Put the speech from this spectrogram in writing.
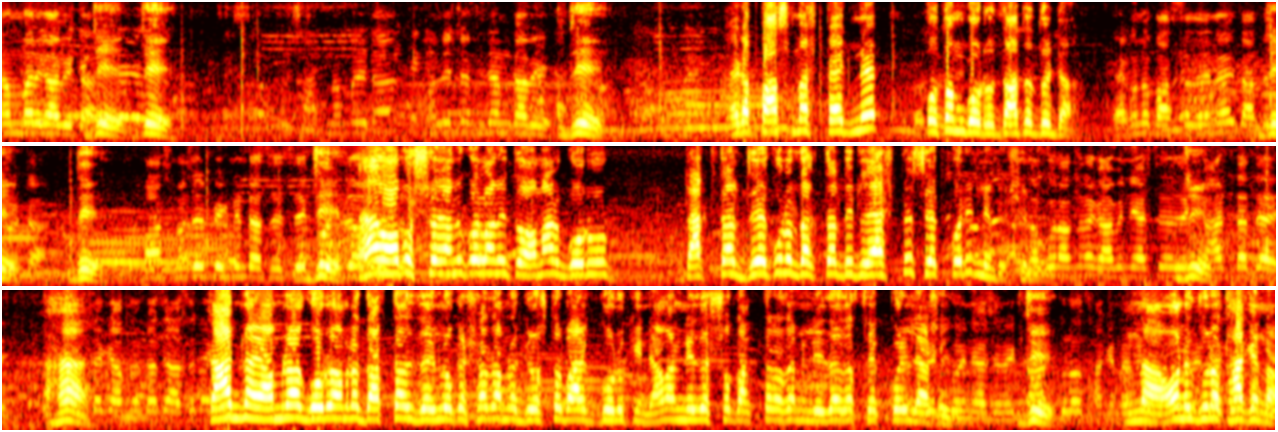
নাম্বার জি জি। সাত নাম্বার এটা জি। এটা পাঁচ মাস প্রেগনেন্ট প্রথম গরু দাঁতে দুইটা। এখনও বাচ্চা দেয় নাই জি দুইটা। জি। পাঁচ মাসের প্রেগনেন্ট আছে জি। হ্যাঁ অবশ্যই। আমি করলামই তো আমার গরুর ডাক্তার যে কোনো ডাক্তার দিলে আসবে চেক করে নেবে জি। হ্যাঁ। কার্ড নাই আমরা গরু আমরা ডাক্তার যে লোকের সাথে আমরা গৃহস্থ বাড়ির গরু কিনি আমার নিজস্ব ডাক্তার আছে আমি নিজে চেক করে আসি। জি। না। অনেক অনেকজনে থাকে না।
